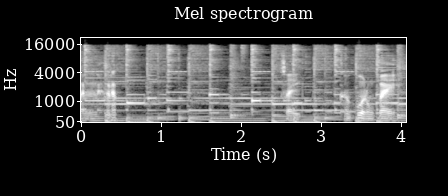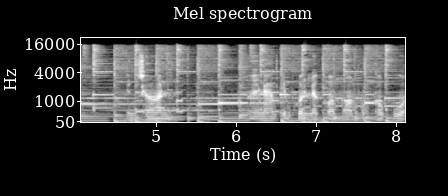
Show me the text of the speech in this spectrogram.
กันนะครับ ใส่ ข้าวคั่วลงไปหนึ่งช้อนเพื่อน้ำเข้มข้นและความหอมของข้าวคั่ว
